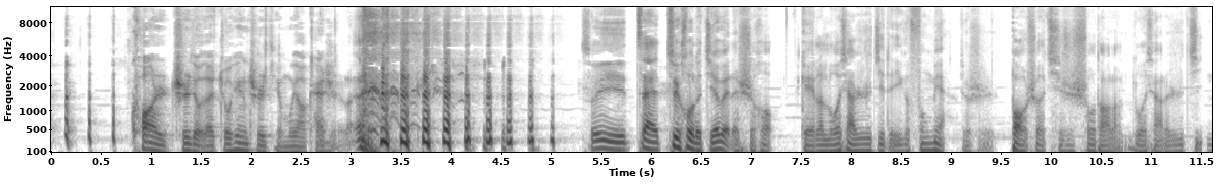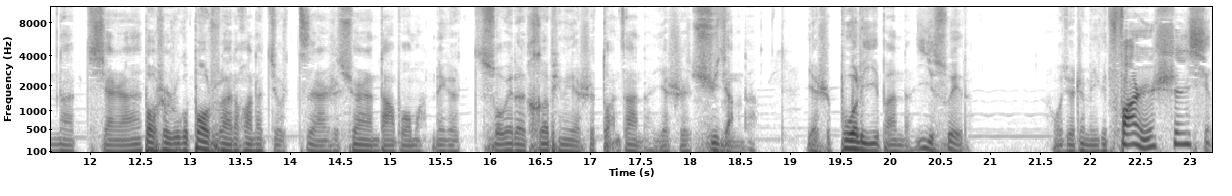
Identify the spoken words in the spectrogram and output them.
旷日持久的周星驰节目要开始了，所以在最后的结尾的时候。给了罗夏日记的一个封面，就是报社其实收到了罗夏的日记。那显然，报社如果爆出来的话，那就自然是轩然大波嘛。那个所谓的和平也是短暂的，也是虚假的，也是玻璃一般的易碎的。我觉得这么一个发人深省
